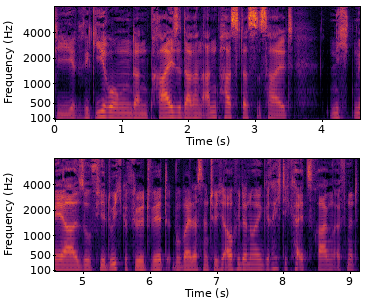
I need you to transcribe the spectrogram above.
die Regierung dann Preise daran anpasst, dass es halt nicht mehr so viel durchgeführt wird, wobei das natürlich auch wieder neue Gerechtigkeitsfragen öffnet.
